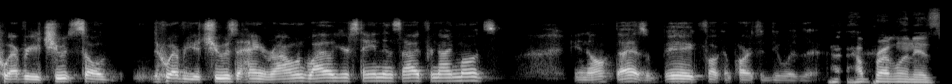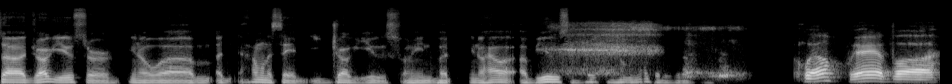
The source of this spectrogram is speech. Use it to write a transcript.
whoever you choose. So whoever you choose to hang around while you're staying inside for nine months, you know, that has a big fucking part to do with it. How prevalent is uh, drug use, or you know, um, I don't want to say drug use. I mean, but you know, how abuse. Well, we have. Uh,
